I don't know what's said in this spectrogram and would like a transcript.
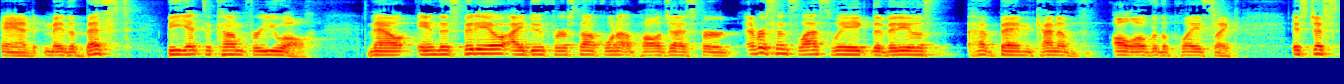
And may the best be yet to come for you all. Now, in this video, I do first off want to apologize for ever since last week, the videos have been kind of all over the place. Like, it's just,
